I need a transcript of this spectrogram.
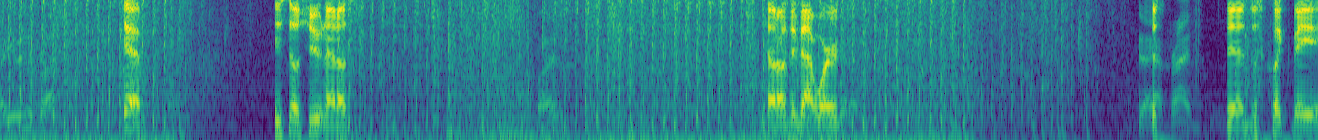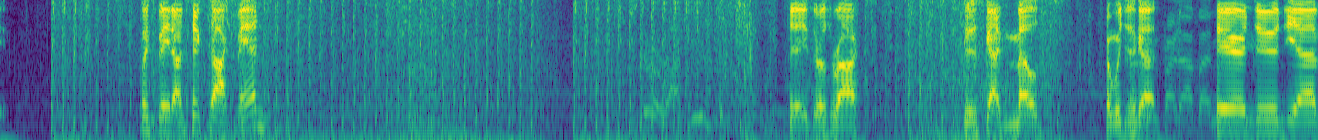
Are you in the brush? Yeah. He's still shooting at us. What? I don't think that worked. Dude, I Just- got fried. Yeah, just clickbait. Clickbait on TikTok, man. Just throw a rock at you? Yeah, he throws rocks. Dude, this guy melts. And we just got... getting fried out by another Here, dude. Yeah,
